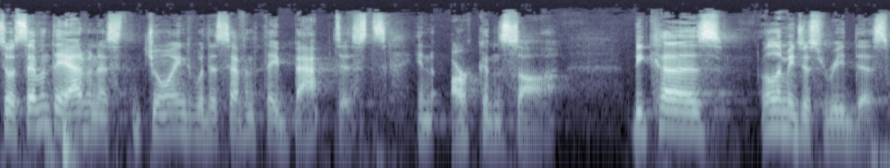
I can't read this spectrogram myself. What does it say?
So, Seventh day Adventists joined with the Seventh day Baptists in Arkansas because, well, let me just read this.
